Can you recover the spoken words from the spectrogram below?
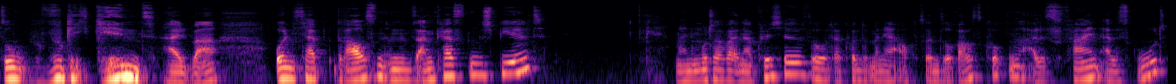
so wirklich Kind halt war. Und ich habe draußen im Sandkasten gespielt. Meine Mutter war in der Küche, so da konnte man ja auch dann so rausgucken, alles fein, alles gut.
